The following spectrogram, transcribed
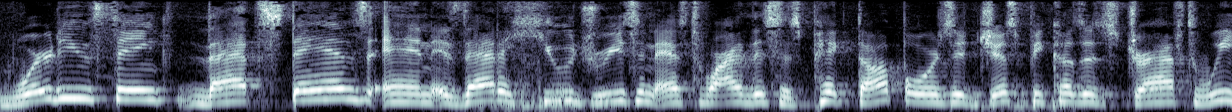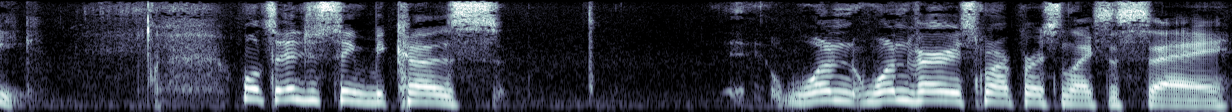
Where do you think that stands? And is that a huge reason as to why this is picked up, or is it just because it's draft week? Well, it's interesting because one one very smart person likes to say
